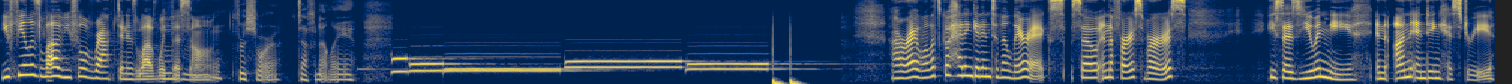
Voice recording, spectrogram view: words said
you feel his love. You feel wrapped in his love with this Mm-hmm. song. for sure. Definitely. All right, well, let's go ahead and get into the lyrics. So, in the first verse, he says, You and me, an unending history.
